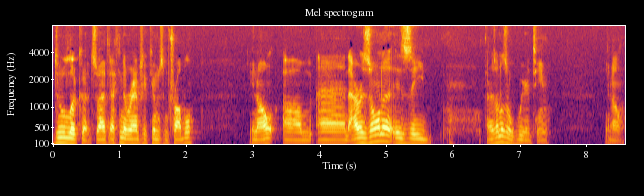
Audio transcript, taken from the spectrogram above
do look good, so I, I think the Rams could give them some trouble. You know, um, and Arizona is a Arizona's a weird team. You know,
